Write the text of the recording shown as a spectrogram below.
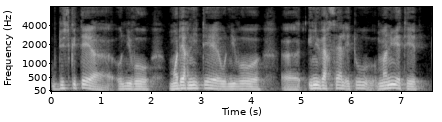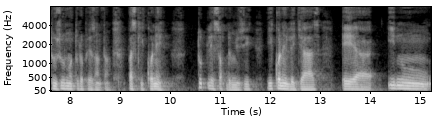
discutaient euh, au niveau modernité, au niveau euh, universel et tout. Manu était toujours notre représentant parce qu'il connaît toutes les sortes de musique, il connaît le jazz et euh, il nous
